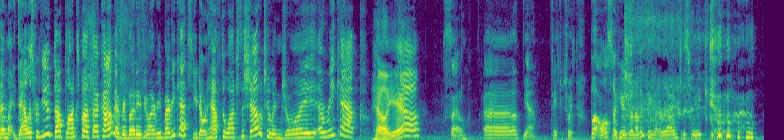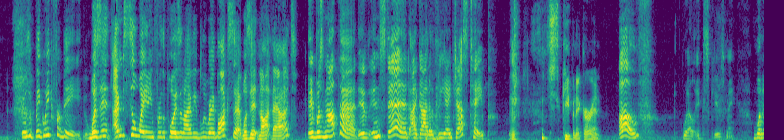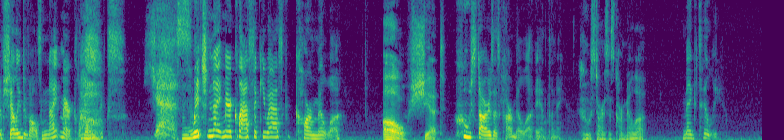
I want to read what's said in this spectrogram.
and my DallasReviewed.blogspot.com, everybody. If you want to read my recaps, you don't have to watch the show to enjoy a recap. Hell yeah! So, uh, yeah, taste your choice. But also, here's another thing that arrived this week. it was a big week for me. Was it? I'm still waiting for the Poison Ivy Blu-ray box set. Was it not that? It was not that. It, instead, I got a VHS tape just keeping it current. of, well, excuse me, one of Shelley Duvall's nightmare classics. Yes. Which nightmare classic, you ask? Carmilla. Oh shit. Who stars as Carmilla, Anthony? Who stars as Carmilla? Meg Tilly.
